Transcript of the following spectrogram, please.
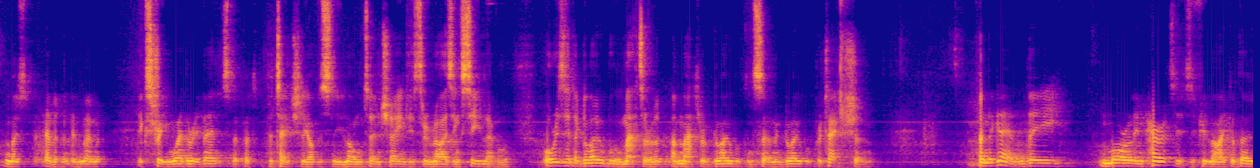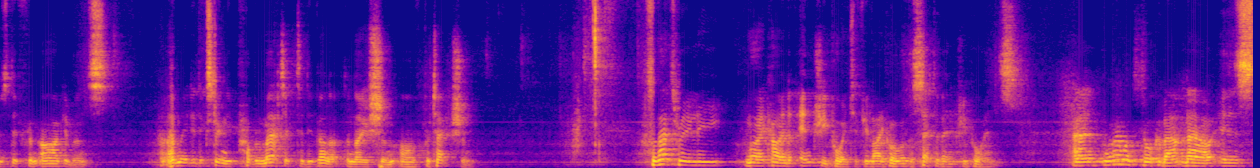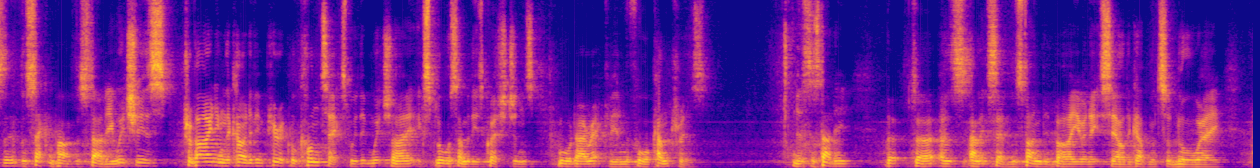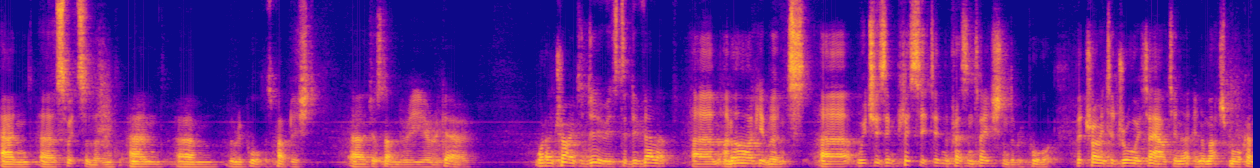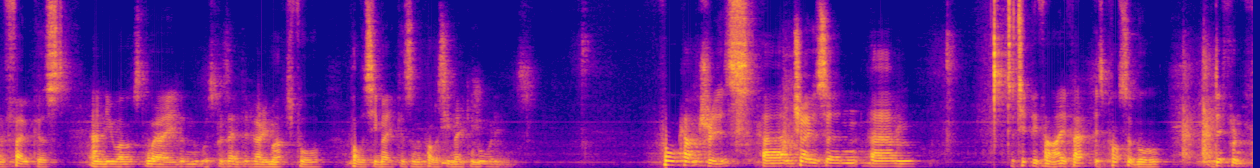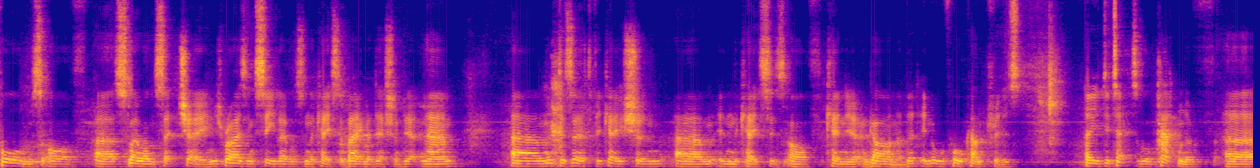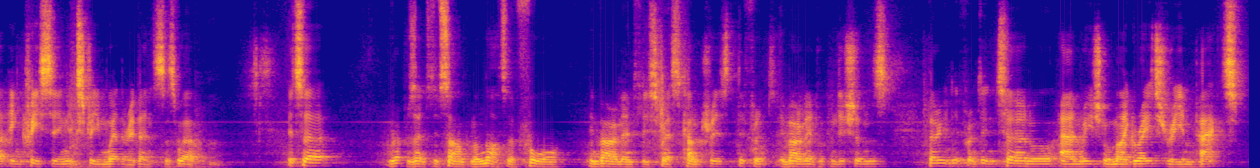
most evident at the moment, extreme weather events, but potentially, obviously, long term changes through rising sea level? Or is it a global matter, a matter of global concern and global protection? And again, the moral imperatives, if you like, of those different arguments have made it extremely problematic to develop the notion of protection. So that's really my kind of entry point, if you like, or the set of entry points. And what I want to talk about now is the, the, second part of the study, which is providing the kind of empirical context within which I explore some of these questions more directly in the four countries. And it's a study that, uh, as Alex said, was funded by UNHCR, the governments of Norway and uh, Switzerland, and um, the report was published uh, just under a year ago. What I'm trying to do is to develop um, an argument uh, which is implicit in the presentation of the report, but trying to draw it out in a, in a much more kind of focused and nuanced way than was presented very much for policymakers and the policy-making audience. Four countries uh, chosen um, to typify, if that is possible, different forms of uh, slow onset change, rising sea levels in the case of Bangladesh and Vietnam, um, desertification um, in the cases of Kenya and Ghana, but in all four countries, a detectable pattern of uh, increasing extreme weather events as well. It's a representative sample or not of four environmentally stressed countries, different environmental conditions, very different internal and regional migratory impacts.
